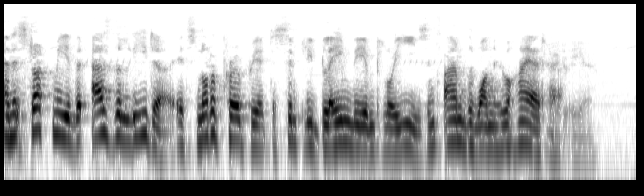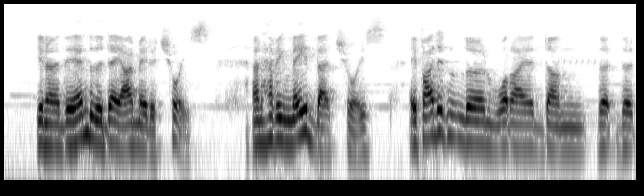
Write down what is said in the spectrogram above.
And it struck me that as the leader, it's not appropriate to simply blame the employee since I'm the one who hired her. You know, at the end of the day, I made a choice. And having made that choice, if I didn't learn what I had done that, that,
